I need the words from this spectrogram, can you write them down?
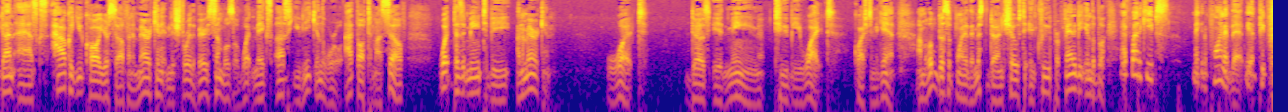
Dunn asks, How could you call yourself an American and destroy the very symbols of what makes us unique in the world? I thought to myself, What does it mean to be an American? What does it mean to be white? Question again. I'm a little disappointed that Mr. Dunn chose to include profanity in the book. Everybody keeps making a point of that. We had people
